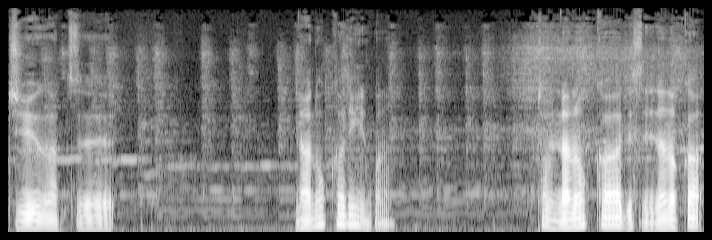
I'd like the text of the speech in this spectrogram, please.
ー、10月7日でいいのかな？多分7日ですね、7日。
